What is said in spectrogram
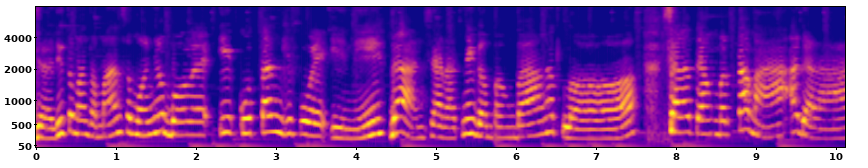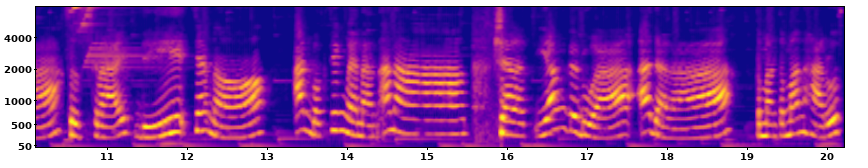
Jadi teman-teman semuanya boleh ikutan giveaway ini dan syaratnya gampang banget loh. Syarat yang pertama adalah subscribe di channel Unboxing Mainan Anak. Syarat yang kedua adalah teman-teman harus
